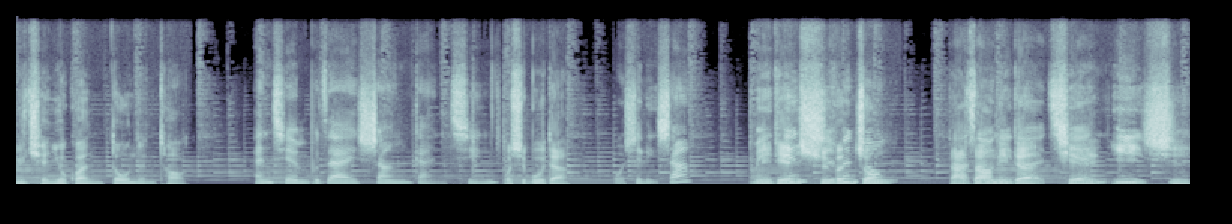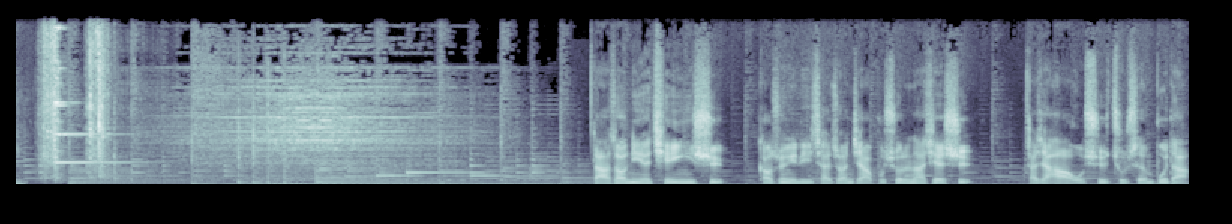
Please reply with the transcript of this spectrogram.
与钱有关都能 talk，谈钱不再伤感情。我是布大，我是李莎，每天十分钟，打造你的潜意识，打造你的潜意识，告诉你理财专家不说的那些事。大家好，我是主持人布大，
